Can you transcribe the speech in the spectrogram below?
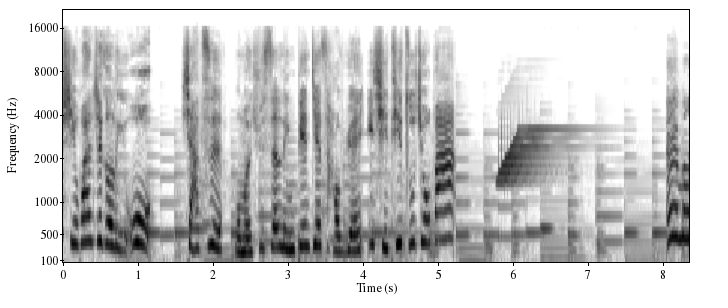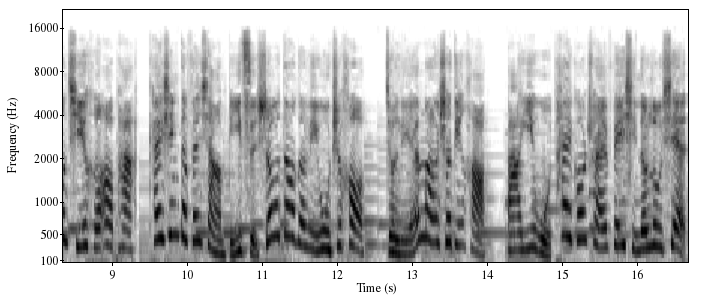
喜欢这个礼物。下次我们去森林边界草原一起踢足球吧！爱孟奇和奥帕开心的分享彼此收到的礼物之后，就连忙设定好八一五太空船飞行的路线，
